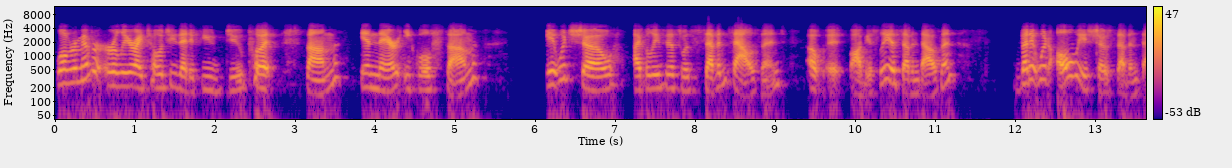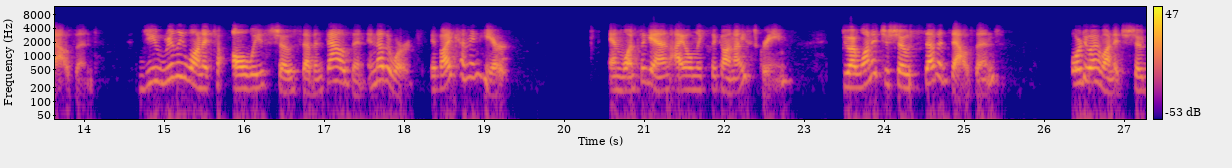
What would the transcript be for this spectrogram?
Well, remember earlier I told you that if you do put sum in there equals sum, it would show, I believe this was 7,000. Oh, it obviously is 7,000, but it would always show 7,000. Do you really want it to always show 7,000? In other words, if I come in here, and once again, I only click on ice cream, do I want it to show 7,000 or do I want it to show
